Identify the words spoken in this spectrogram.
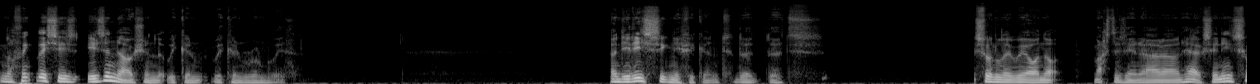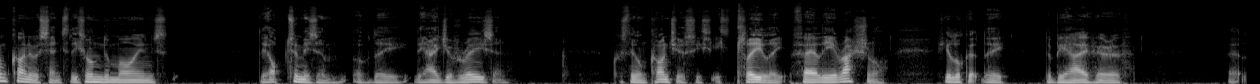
And I think this is, is a notion that we can we can run with. And it is significant that that suddenly we are not masters in our own house. And in some kind of a sense this undermines the optimism of the, the age of reason. Because the unconscious is, is clearly fairly irrational. If you look at the, the behaviour of uh,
